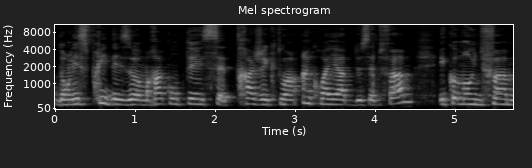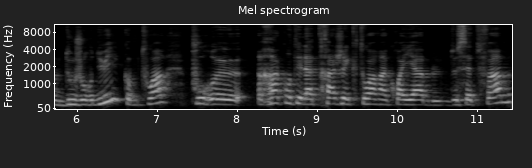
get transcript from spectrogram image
dans, l'esprit des hommes, raconter cette trajectoire incroyable de cette femme et comment une femme d'aujourd'hui, comme toi, pour euh, raconter la trajectoire incroyable de cette femme,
